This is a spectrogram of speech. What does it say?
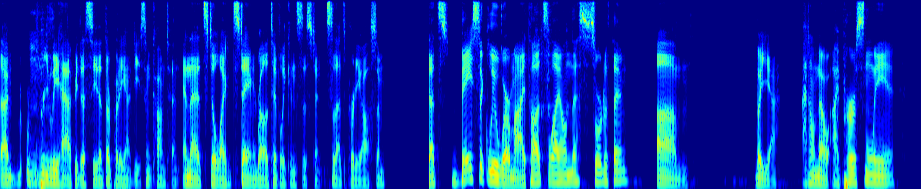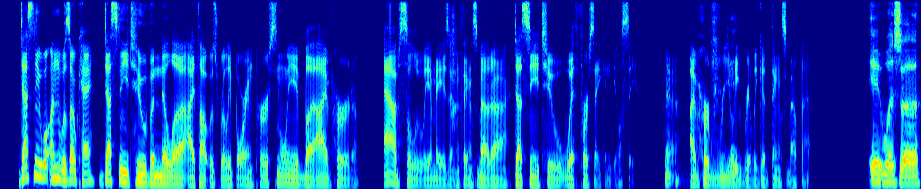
I'm Mhm. really happy to see that they're putting out decent content and that it's still like staying relatively consistent. So that's pretty awesome. That's basically where my thoughts lie on this sort of thing. Um, but yeah, I don't know. I personally, Destiny 1 was okay. Destiny 2 vanilla, I thought was really boring personally, but I've heard absolutely amazing things about uh, Destiny 2 with Forsaken DLC. Yeah. I've heard really, really good things about that. it was a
